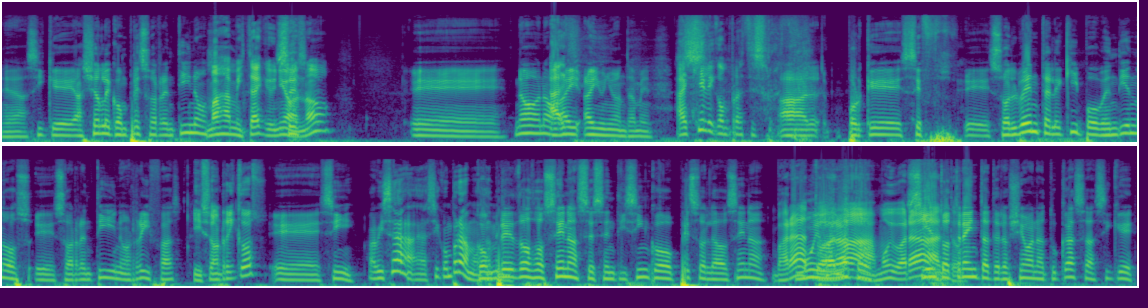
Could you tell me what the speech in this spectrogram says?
Eh, así que ayer le compré Sorrentinos. Más amistad que unión. ¿no? Eh, no, no, Ay. hay, hay unión también. ¿A quién le compraste? Ah, porque se eh, solventa el equipo vendiendo eh, sorrentinos, rifas. ¿Y son ricos? Eh, sí, Avisá, así compramos. compré también. dos docenas, 65 pesos la docena. Barato, muy además, barato. muy barato. 130 te los llevan a tu casa, así que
